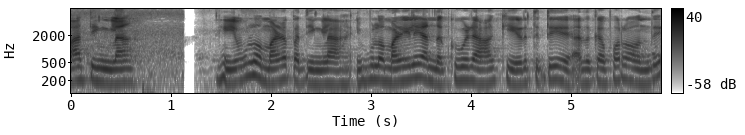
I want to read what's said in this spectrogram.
பார்த்தீங்களா எவ்வளோ மழை பார்த்தீங்களா? இவ்வளோ மழையிலே அந்த கூழை ஆக்கி எடுத்துட்டு அதுக்கப்புறம் வந்து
